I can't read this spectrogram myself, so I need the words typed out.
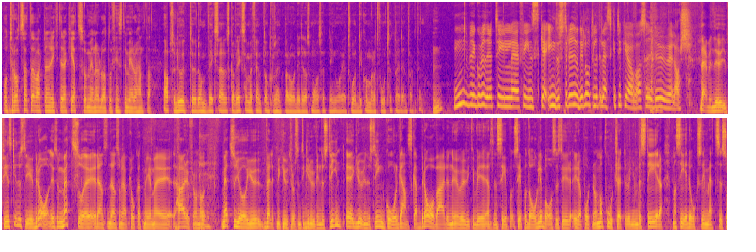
Och trots att det har varit en riktig raket så menar du att då finns det mer att hämta? Absolut. De växer, ska växa med 15% per år. Det är deras målsättning. Och jag tror att de kommer att fortsätta i den takten. Mm. Mm, vi går vidare till eh, finsk industri. Och det låter lite läskigt. tycker jag. Vad säger du, eh, Lars? Nej, men det, finsk industri är bra. Liksom Metso eh, är den, den som jag har plockat med mig härifrån. Och Metso gör ju väldigt mycket utrustning till gruvindustrin. Eh, gruvindustrin går ganska bra världen över, vilket vi egentligen ser på, ser på daglig basis i, i rapporten. Och man fortsätter att investera. Man ser det också i Metsos,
